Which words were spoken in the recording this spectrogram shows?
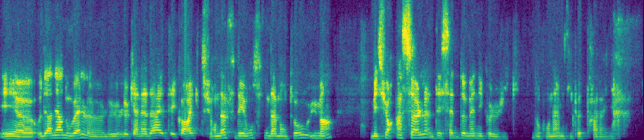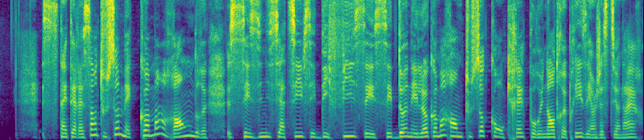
Et euh, aux dernières nouvelles, le, Canada était correct sur 9 des 11 fondamentaux humains, mais sur un seul des 7 domaines écologiques. Donc on a un petit peu de travail. C'est intéressant tout ça, mais comment rendre ces initiatives, ces défis, ces, données-là, comment rendre tout ça concret pour une entreprise et un gestionnaire?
